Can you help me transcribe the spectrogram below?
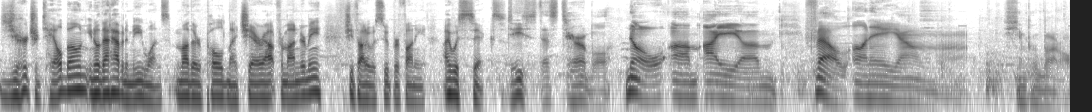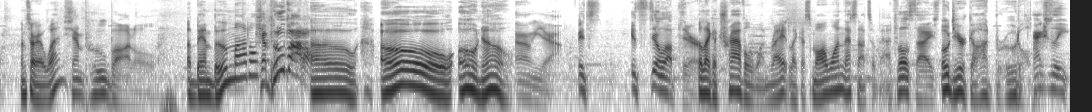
did you hurt your tailbone? You know, that happened to me once. Mother pulled my chair out from under me. She thought it was super funny. I was six. Jeez, that's terrible. No, um, I, um, fell on a, um, shampoo bottle. I'm sorry, a what? Shampoo bottle. A bamboo model? Shampoo bottle! Oh, oh, oh no. oh, yeah. It's, it's still up there. But like a travel one, right? Like a small one? That's not so bad. Full size. Oh dear God, brutal. Actually,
